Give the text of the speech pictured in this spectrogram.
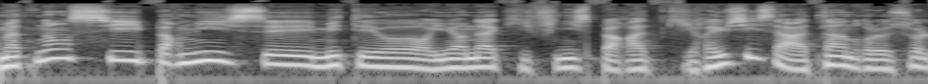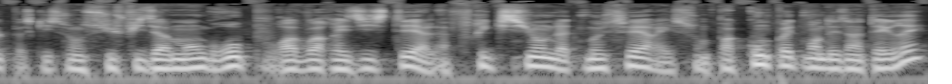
Maintenant, si parmi ces météores, il y en a qui finissent par qui réussissent à atteindre le sol parce qu'ils sont suffisamment gros pour avoir résisté à la friction de l'atmosphère et ne sont pas complètement désintégrés,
